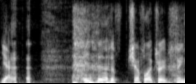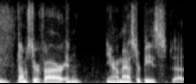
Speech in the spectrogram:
Yeah. it, the, the show fluctuates between dumpster fire and you know masterpiece uh,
